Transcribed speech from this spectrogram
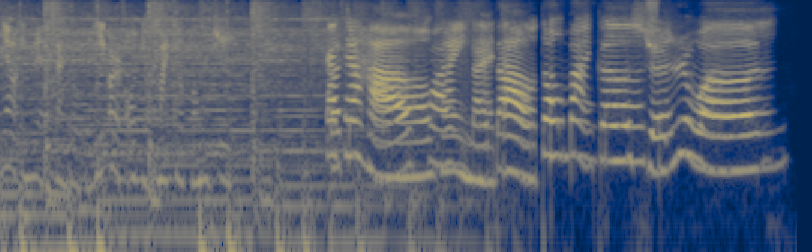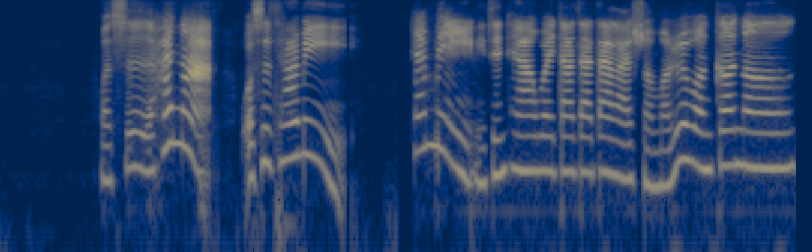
妙音乐采用唯一二欧纽麦克风之。大家好，欢迎来到动漫歌学日文。我是 Hana，我是 Tammy。Tammy，你今天要为大家带来什么日文歌呢？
